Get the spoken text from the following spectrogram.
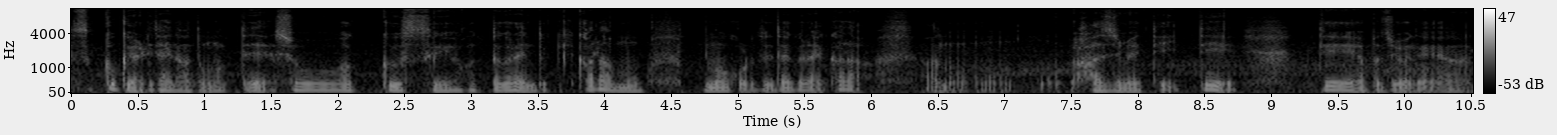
すっごくやりたいなと思って小学生上がったぐらいの時からもう物心ついたぐらいからあのー始めていてでやっぱ10年やっ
